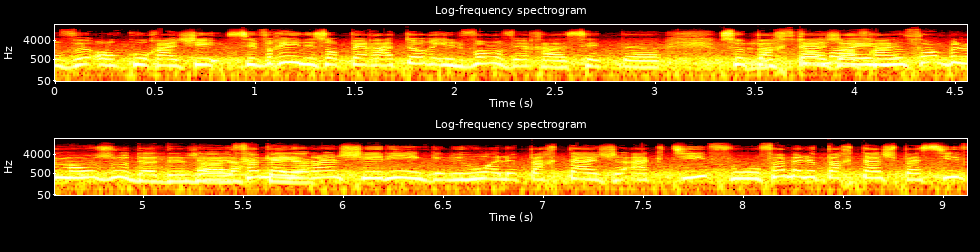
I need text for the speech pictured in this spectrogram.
On veut encourager... C'est vrai, les opérateurs, ils vont vers cette, ce partage. Il me semble موجودة déjà. فما le run sharing, اللي هو le partage actif, ou فما le partage passif,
